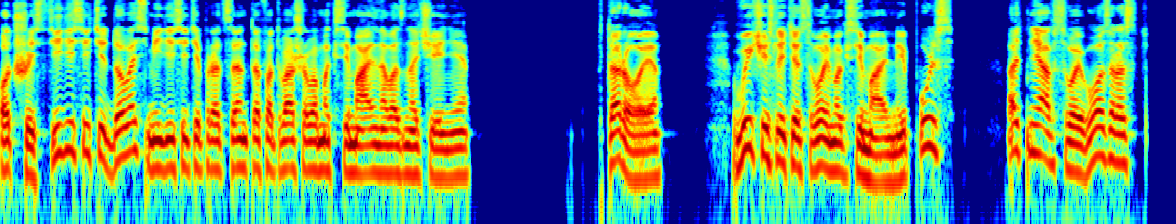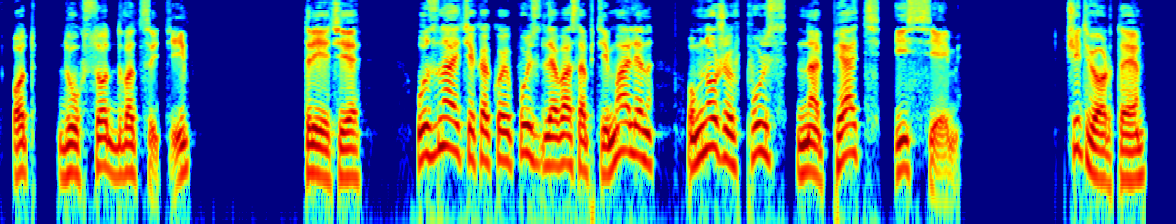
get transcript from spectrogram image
от 60 до 80% от вашего максимального значения. Второе. Вычислите свой максимальный пульс, отняв свой возраст от 220. Третье. Узнайте, какой пульс для вас оптимален, умножив пульс на 5 и 7. Четвертое.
